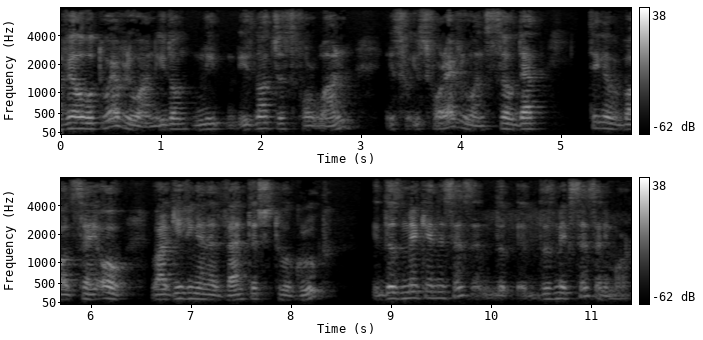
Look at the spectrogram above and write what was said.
available to everyone. You don't need it's not just for one, it's it's for everyone. So that thing about saying, oh, we are giving an advantage to a group, it doesn't make any sense. It doesn't make sense anymore.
